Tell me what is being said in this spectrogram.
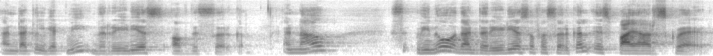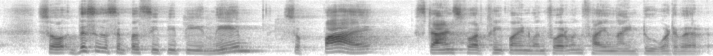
and that will get me the radius of this circle. And now we know that the radius of a circle is pi r squared. So, this is a simple CPP name. So, pi stands for 3.141592 whatever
